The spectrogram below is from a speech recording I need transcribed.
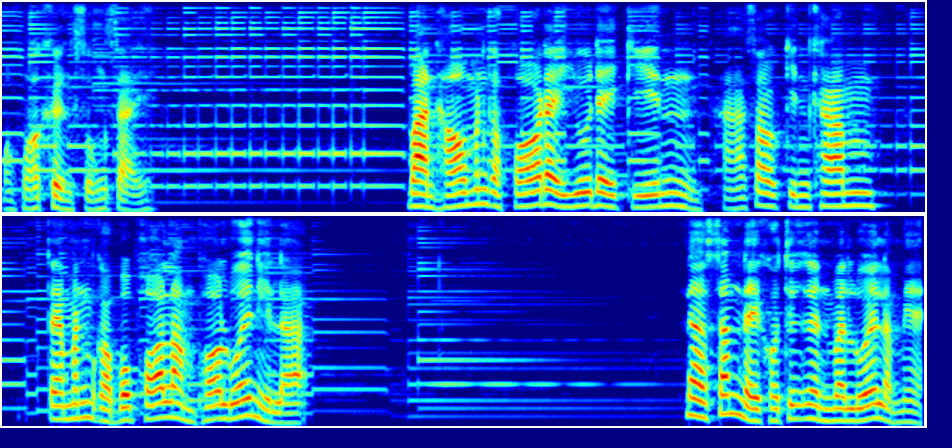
บักหัวเขิงสงสัยบ้านเฮามันก็พอได้อยู่ได้กิน หาเช้ากินคำ แต่มันก็บ่พอร่ำพอรวยนี่ละแล้วซ้ำใดเขาจึงเอิ้นว่ารวยล่ะแม่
